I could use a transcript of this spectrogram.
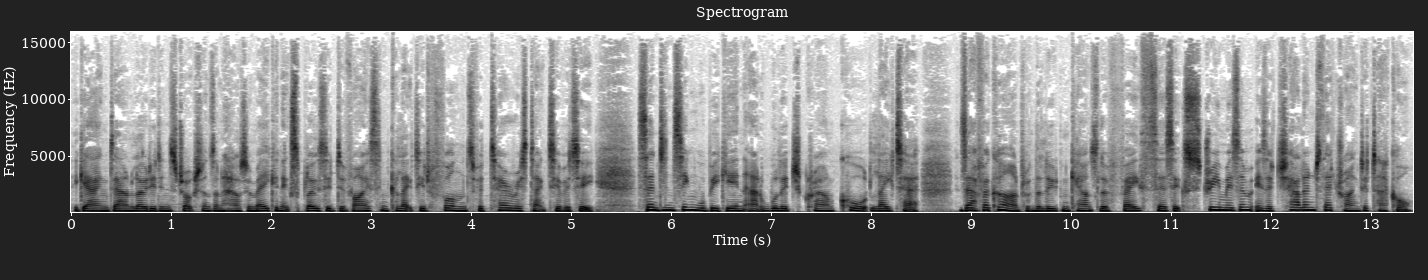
The gang downloaded instructions on how to make an explosive device and collected funds for terrorist activity. Sentencing will begin at Woolwich Crown Court later. Zafar Khan from the Luton Council of Faith says extremism is a challenge they're trying to tackle.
